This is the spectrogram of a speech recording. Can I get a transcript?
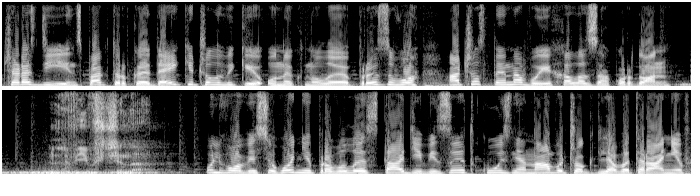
Через дії інспекторки деякі чоловіки уникнули призову, а частина виїхала за кордон. Львівщина. У Львові сьогодні провели стадії візит кузня навичок для ветеранів.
